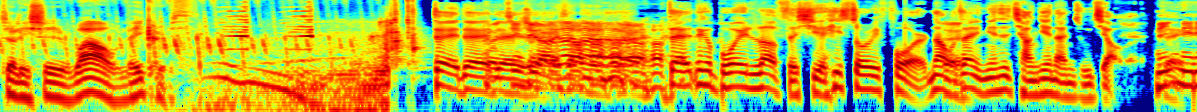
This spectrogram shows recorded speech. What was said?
这里是 Wow Lakers。对对对，进去来上，在那个 Boy Love 的戏《History Four》，那我在里面是强奸男主角了。你你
